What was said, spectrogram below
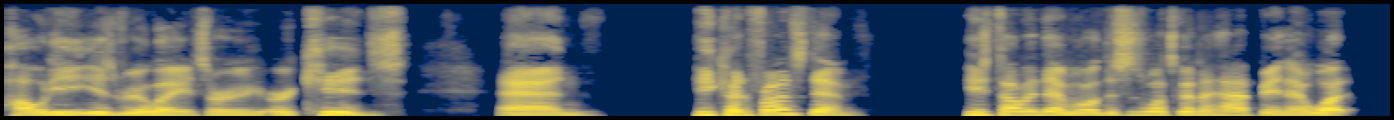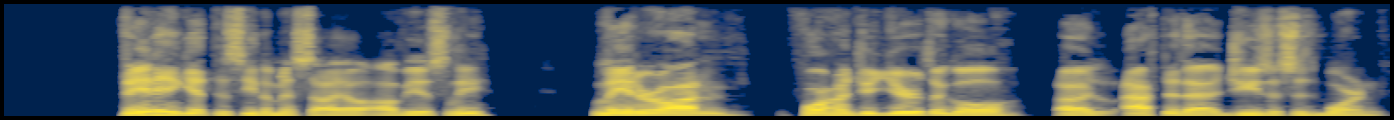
pouty israelites or or kids. And he confronts them. He's telling them well this is what's going to happen. And what they didn't get to see the messiah obviously later on 400 years ago uh, after that jesus is born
